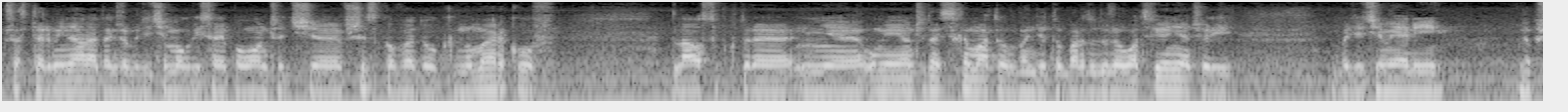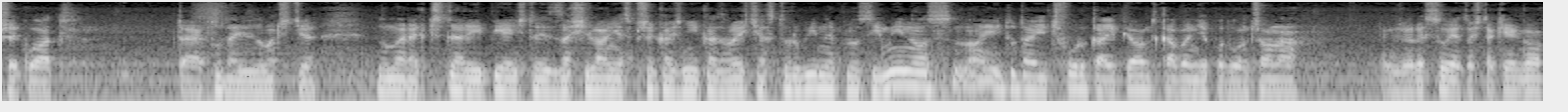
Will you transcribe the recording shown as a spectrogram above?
przez terminale, także będziecie mogli sobie połączyć e, wszystko według numerków. Dla osób, które nie umieją czytać schematów, będzie to bardzo duże ułatwienie, czyli będziecie mieli na przykład tak jak tutaj zobaczcie numerek 4 i 5 to jest zasilanie z przekaźnika z wejścia z turbiny plus i minus. No i tutaj czwórka i piątka będzie podłączona. Także rysuję coś takiego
